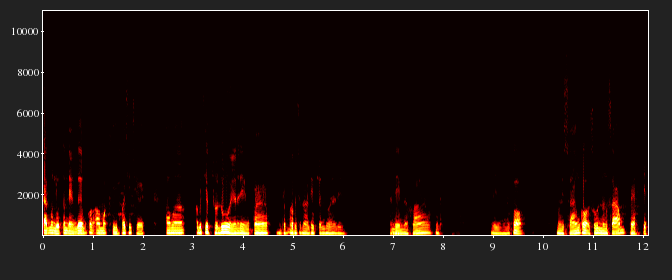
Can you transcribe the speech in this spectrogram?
การมันหลุดตำแหน่งเดิมก็เอามาขีดไว้เฉยๆเอามาเอาไปเทียบชนด้วยนั่นเองครับเอาไปพิจารณาเทียบชนด้วยนั่นเองนั่นเองนะครับนั่นเองแล้วก็หน่วยสามก็ศูนย์หนึ่งสามแปดเจ็ด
